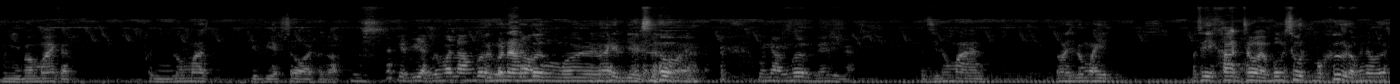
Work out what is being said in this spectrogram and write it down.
วันนี้มาไม้กับเพิ่นลงมาเก็บเบียกซอยเพิ่นว่าถ้าเกิดเบียกหรือมานั่งเบิ่งเพิ่นมานั่งเบิ่งมาเฮ็ดเบียกซอยมานั่งเบิ่งแน่นี่นะเพิ่นสิลงมา เราสิลงมาเฮ็ดประเทศคานซอยเบิ่งสุดบ่คือดอกพี่น้องเอ้ย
